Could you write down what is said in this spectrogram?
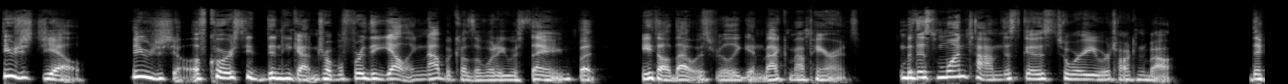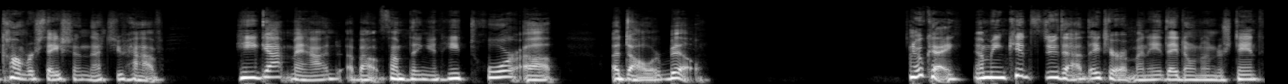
He would just yell. He would just yell. Of course, he, then he got in trouble for the yelling, not because of what he was saying, but he thought that was really getting back at my parents. But this one time, this goes to where you were talking about the conversation that you have. He got mad about something and he tore up a dollar bill. Okay. I mean, kids do that. They tear up money. They don't understand.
